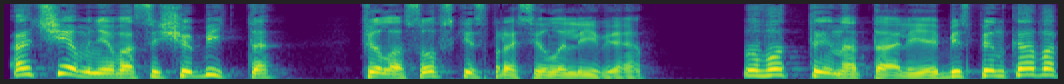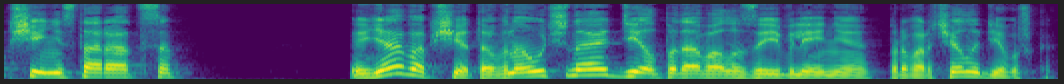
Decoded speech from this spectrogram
«А чем мне вас еще бить-то?» — философски спросила Ливия. «Вот ты, Наталья, без пинка вообще не стараться». «Я вообще-то в научный отдел подавала заявление», — проворчала девушка.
